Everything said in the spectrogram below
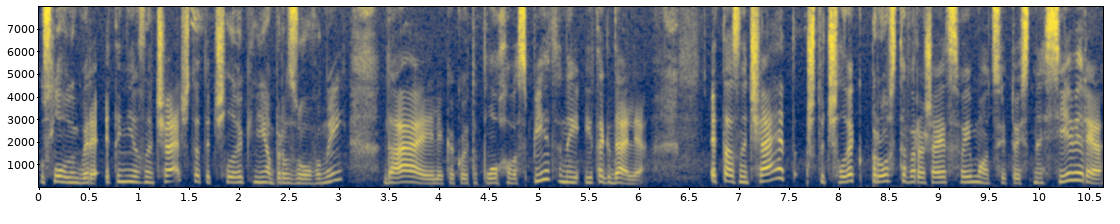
условно говоря, это не означает, что этот человек необразованный, да, или какой-то плохо воспитанный и так далее. Это означает, что человек просто выражает свои эмоции. То есть на севере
